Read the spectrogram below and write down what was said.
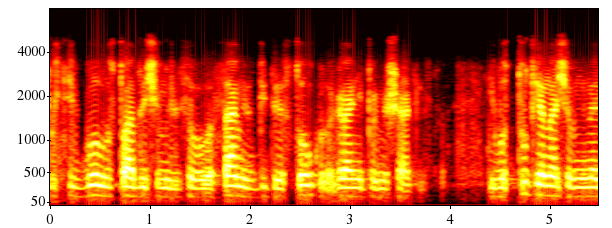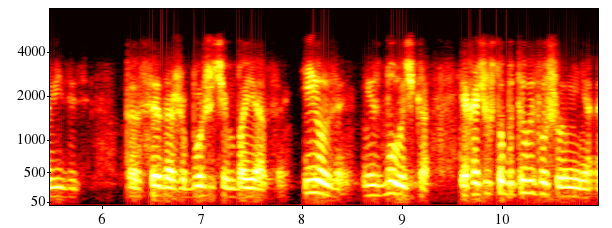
опустив голову с падающими лицо волосами, сбитые с толку на грани помешательства. И вот тут я начал ненавидеть Терсе даже больше, чем бояться. «Илзе, мисс Булочка, я хочу, чтобы ты выслушала меня.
